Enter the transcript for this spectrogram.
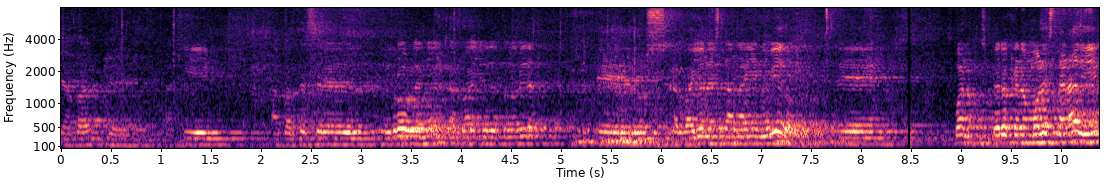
que, que, aquí, aparte de ser el, roble, ¿no? el carballo de toda la vida, eh, los carballones están ahí en Oviedo. Eh, bueno, espero que no moleste a nadie,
